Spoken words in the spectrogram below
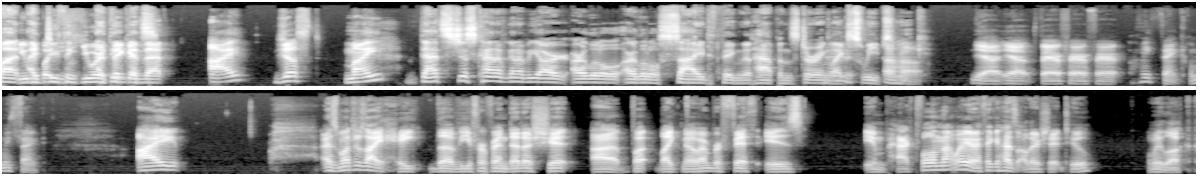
but you, I but do think you were I thinking that I just might. that's just kind of going to be our our little our little side thing that happens during like sweeps Uh-huh. week. Yeah, yeah, fair, fair, fair. Let me think. Let me think. I, as much as I hate the V for Vendetta shit, uh, but like November fifth is impactful in that way, and I think it has other shit too. Let me look.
